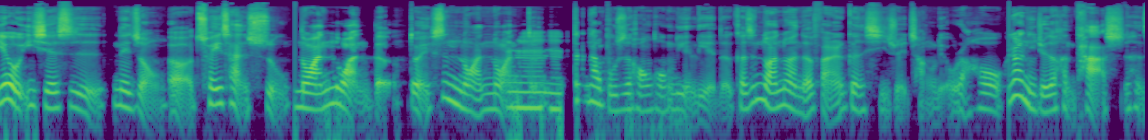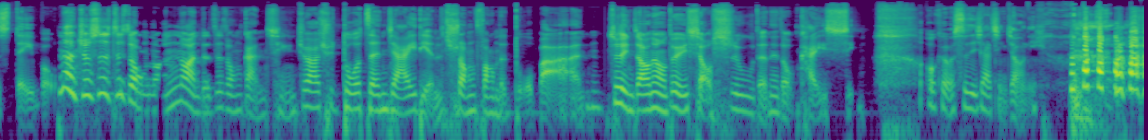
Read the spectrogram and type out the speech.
也有一些是那种呃催产素暖暖的，对，是暖暖的，但它不是轰轰烈烈的。可是暖暖的反而更细水长流，然后让你觉得很踏实、很 stable。那就是这种暖暖的这种感情，就要去多增加一点双方的多巴胺，就是你知道那种对于小事物的那种开心。OK，我私底下请教你。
